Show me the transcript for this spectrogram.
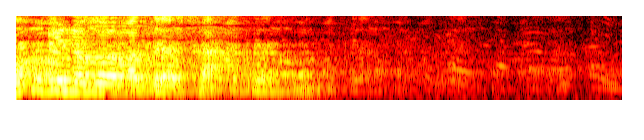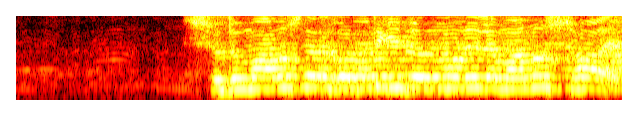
মক্কিনগর মাদ্রাসা। শুধু মানুষের ঘর থেকে জন্ম নিলে মানুষ হয়?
